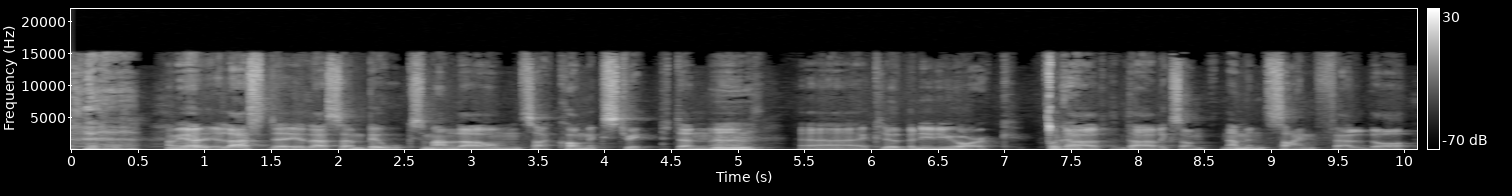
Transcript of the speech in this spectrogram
Jag, läste, jag läste en bok som handlar om så Comic Strip. Den Mhm. eh, eh, klubben i New York. Och Okej. där, där liksom, nej Seinfeld och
